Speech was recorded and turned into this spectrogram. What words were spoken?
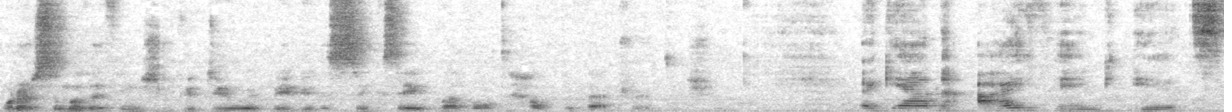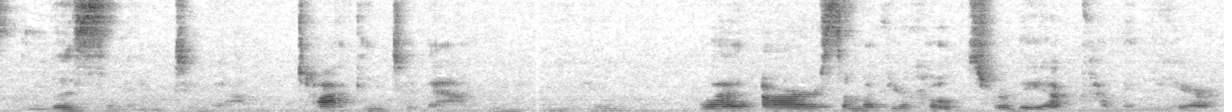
What are some other things you could do at maybe the six, eight level to help with that transition? Again, I think it's listening to them, talking to them. Mm-hmm. What are some of your hopes for the upcoming year?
